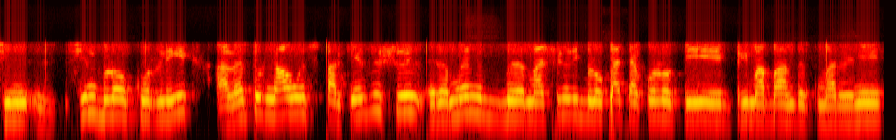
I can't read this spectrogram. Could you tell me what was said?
fiind, fiind blocurile, alături n-au să parcheze și rămân uh, mașinile blocate acolo pe prima bandă, cum ar veni.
